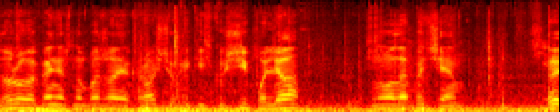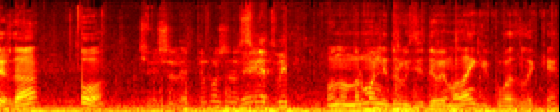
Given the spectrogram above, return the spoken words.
Дорога, звісно, бажає кращого, якісь кущі, поля, ну але печем. Риш, да? О, ти може світ ви... воно нормальні друзі, диви, маленькі козлики.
